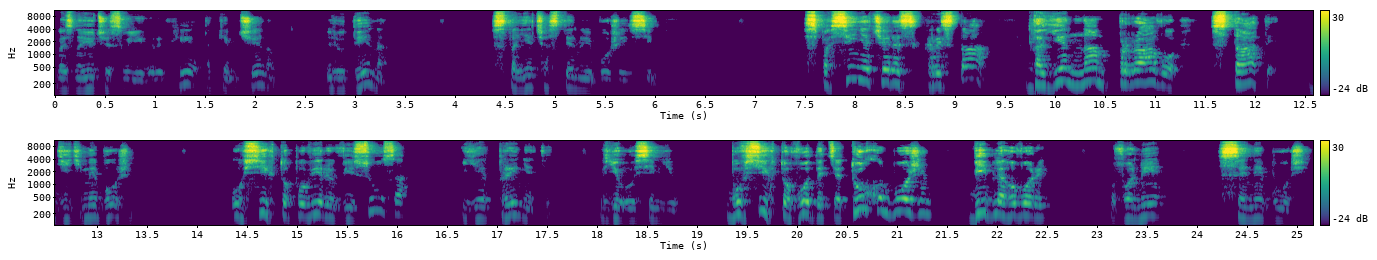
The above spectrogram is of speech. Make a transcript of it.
Визнаючи свої гріхи, таким чином людина стає частиною Божої сім'ї. Спасіння через Христа дає нам право стати дітьми Божими. Усі, хто повірив в Ісуса, є прийняті в Його сім'ю. Бо всі, хто водиться Духом Божим, Біблія говорить, вони сини Божі.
